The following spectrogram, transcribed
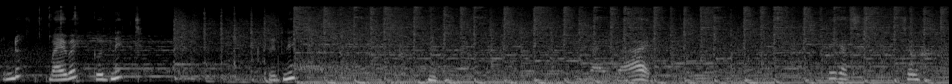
কেন্ডু bye bye good night good night ঠিক আছে চলো।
